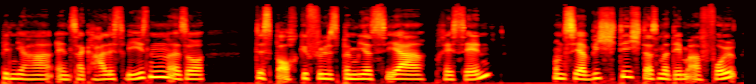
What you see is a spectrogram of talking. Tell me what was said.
Bin ja ein sakrales Wesen, also das Bauchgefühl ist bei mir sehr präsent und sehr wichtig, dass man dem auch folgt.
